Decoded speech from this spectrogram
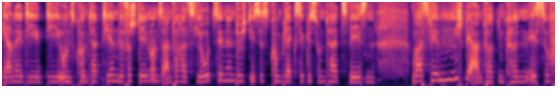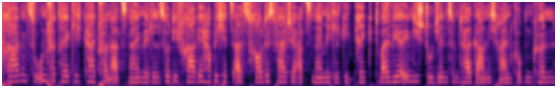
gerne, die, die uns kontaktieren. Wir verstehen uns einfach als Lotsinnen durch dieses komplexe Gesundheitswesen. Was wir nicht beantworten können, ist so Fragen zu Unverträglichkeit von Arzneimitteln. So die Frage, habe ich jetzt als Frau das falsche Arzneimittel gekriegt, weil wir in die Studien zum Teil gar nicht reingucken können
